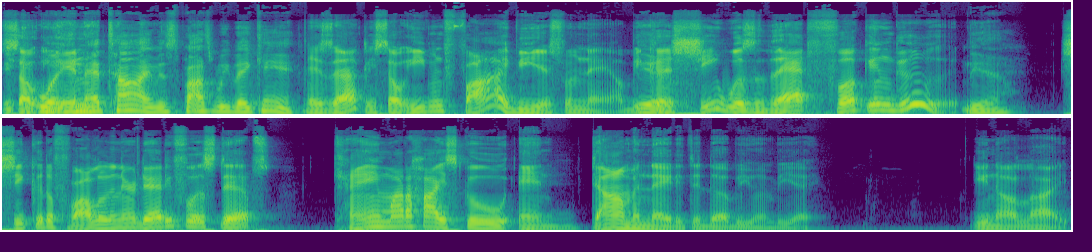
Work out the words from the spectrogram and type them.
So well, in that time, it's possibly they can. Exactly. So even five years from now, because she was that fucking good. Yeah, she could have followed in her daddy footsteps, came out of high school and dominated the WNBA. You know, like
